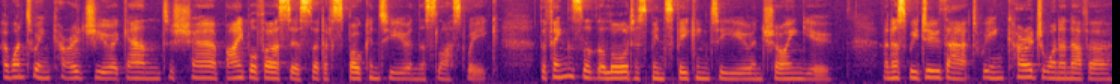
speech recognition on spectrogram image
I want to encourage you again to share Bible verses that have spoken to you in this last week, the things that the Lord has been speaking to you and showing you. And as we do that, we encourage one another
